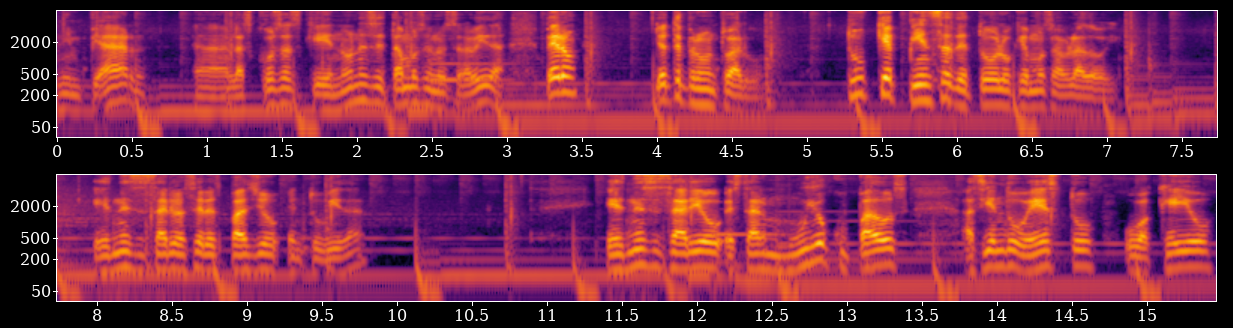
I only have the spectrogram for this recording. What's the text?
limpiar ah, las cosas que no necesitamos en nuestra vida. Pero yo te pregunto algo. ¿Tú qué piensas de todo lo que hemos hablado hoy? ¿Es necesario hacer espacio en tu vida? ¿Es necesario estar muy ocupados haciendo esto o aquello,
